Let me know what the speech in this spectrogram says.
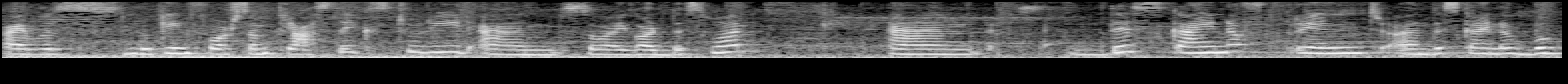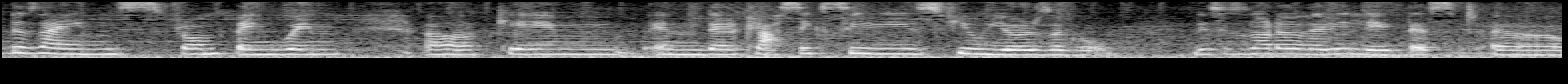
i was looking for some classics to read and so i got this one. And this kind of print and this kind of book designs from penguin uh, came in their classic series few years ago. This is not a very latest uh,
